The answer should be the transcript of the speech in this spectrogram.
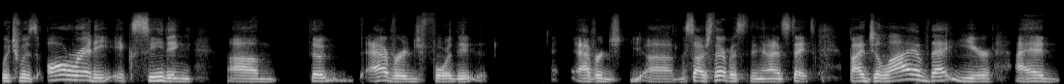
which was already exceeding um, the average for the average uh, massage therapist in the United States. By July of that year, I had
